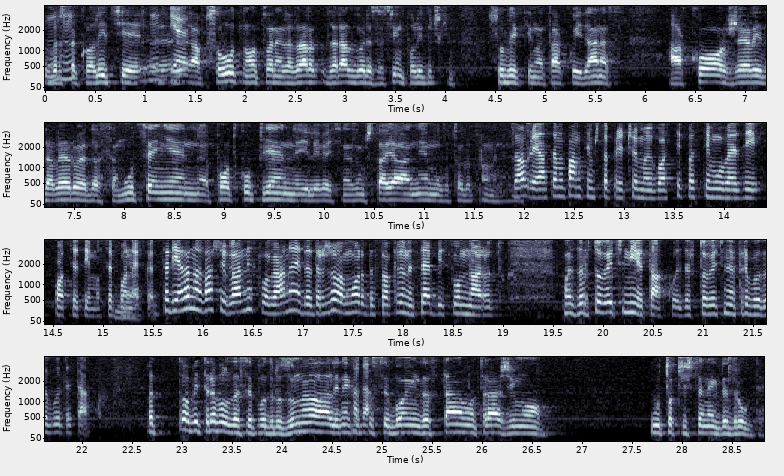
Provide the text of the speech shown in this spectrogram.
vrsta koalicije, e, Mhm. jeste. apsolutno otvorena za, za razgovore sa svim političkim subjektima, tako i danas. A ko želi da veruje da sam ucenjen, potkupljen ili već ne znam šta, ja ne mogu to da promenim. Dobro, ja samo pamtim što pričaju moji gosti, pa s tim u vezi podsjetimo se ponekad. Sad, jedan od vaših glavnih slogana je da država mora da se okrene sebi i svom narodu. Pa zar to već nije tako? Zar to već ne treba da bude tako? Pa to bi trebalo da se podrazumeva, ali nekako Pa da. se bojim da stalno tražimo utočište negde drugde.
